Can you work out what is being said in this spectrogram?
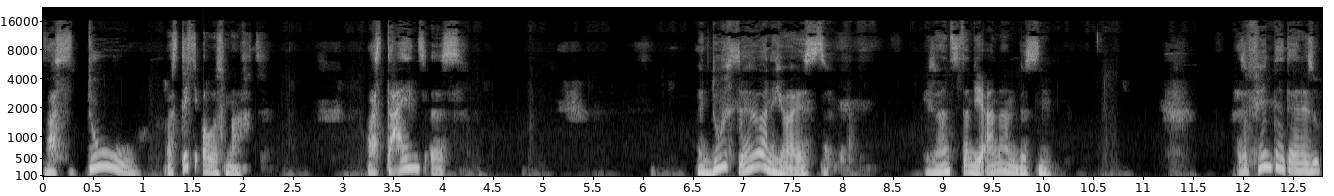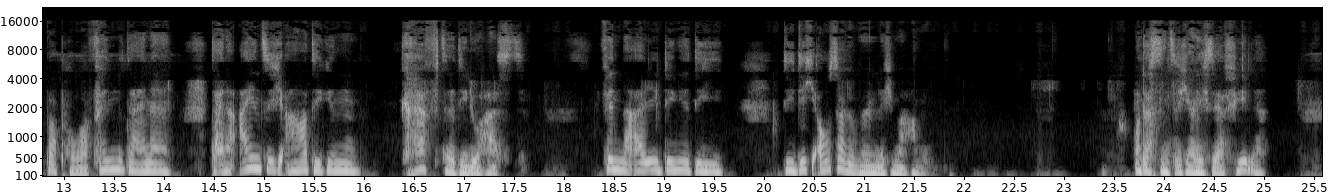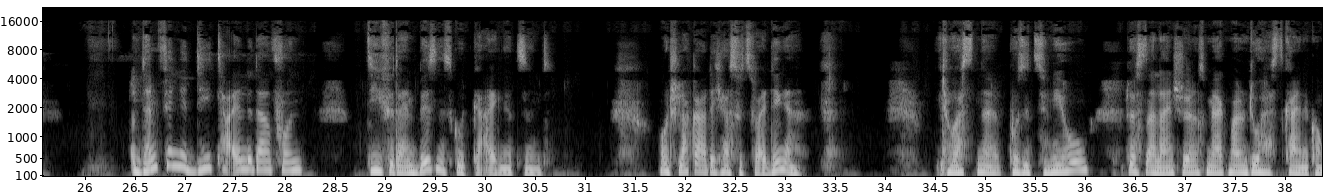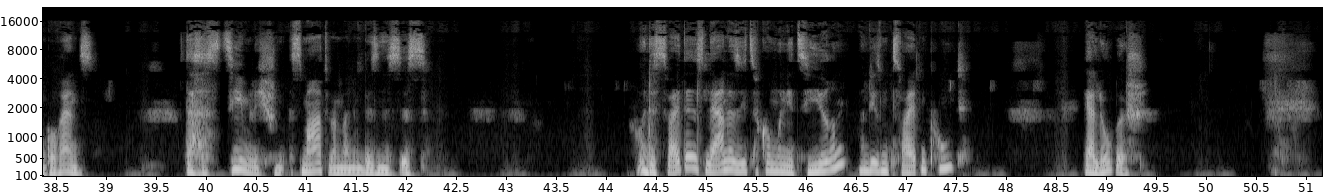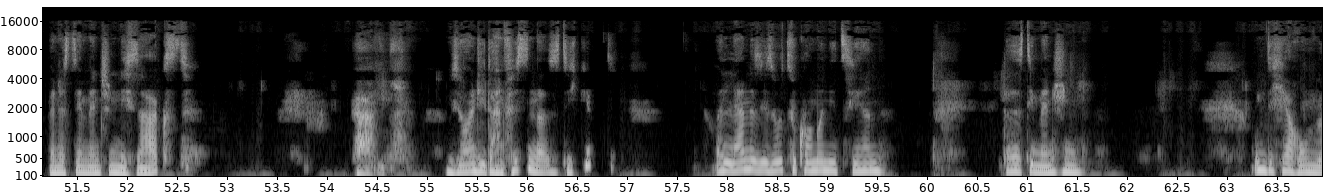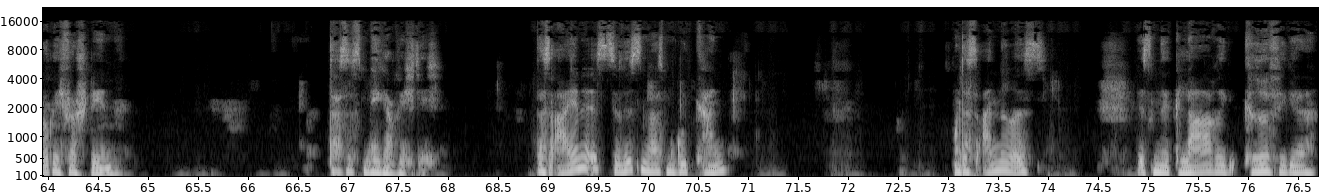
was du was dich ausmacht, was deins ist. Wenn du es selber nicht weißt, wie sollen es dann die anderen wissen? Also finde deine Superpower, finde deine, deine einzigartigen Kräfte, die du hast. Finde all die Dinge, die, die dich außergewöhnlich machen. Und das sind sicherlich sehr viele. Und dann finde die Teile davon, die für dein Business gut geeignet sind. Und schlagartig hast du zwei Dinge. Du hast eine Positionierung, du hast ein Alleinstellungsmerkmal und du hast keine Konkurrenz. Das ist ziemlich smart, wenn man im Business ist. Und das zweite ist, lerne sie zu kommunizieren. An diesem zweiten Punkt. Ja, logisch. Wenn du es den Menschen nicht sagst, ja, wie sollen die dann wissen, dass es dich gibt? Und lerne sie so zu kommunizieren, dass es die Menschen um dich herum wirklich verstehen. Das ist mega wichtig. Das eine ist zu wissen, was man gut kann. Und das andere ist, ist eine klare, griffige,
